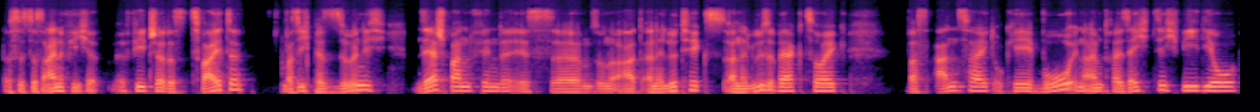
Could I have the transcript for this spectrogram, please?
das ist das eine Feature. Das zweite was ich persönlich sehr spannend finde, ist ähm, so eine Art Analytics, Analysewerkzeug, was anzeigt, okay, wo in einem 360-Video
